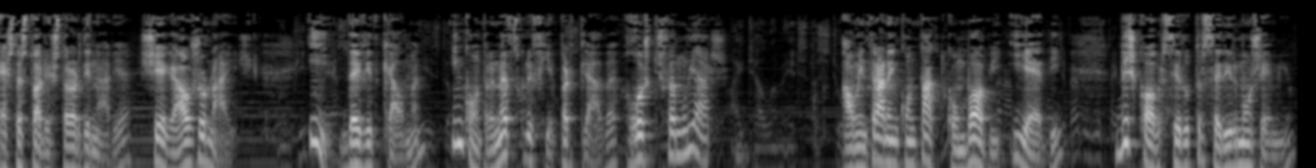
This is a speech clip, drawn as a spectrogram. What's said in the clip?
esta história extraordinária chega aos jornais e David Kellman encontra na fotografia partilhada rostos familiares. Ao entrar em contacto com Bobby e Eddie, descobre ser o terceiro irmão gêmeo,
